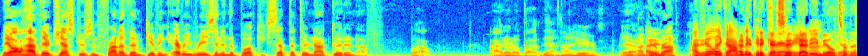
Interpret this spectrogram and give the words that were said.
They all have their gestures in front of them, giving every reason in the book except that they're not good enough. Well, I don't know about Yeah, not here. Yeah. not I here, didn't, brah. I feel like I'm I didn't think I sent that email to the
